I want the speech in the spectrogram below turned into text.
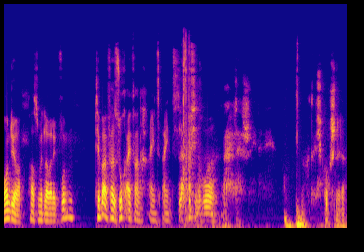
Und ja, hast du mittlerweile gefunden. Tipp einfach, such einfach nach 1-1. Lass mich in Ruhe. Alter Schwede, ey. Warte, ich guck schneller.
